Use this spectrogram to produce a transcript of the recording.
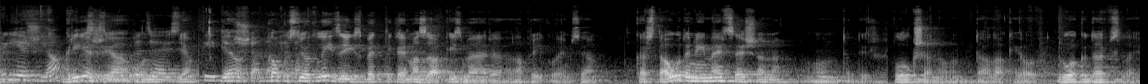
griež, jā, griež, jā, un, jā, jā, kaut kas ļoti līdzīgs, bet tikai mazāk izmēra aprīkojums. Jā karstā ūdenī mērcēšana, un tad ir plūkšana un tālāk jau roka darbs, lai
